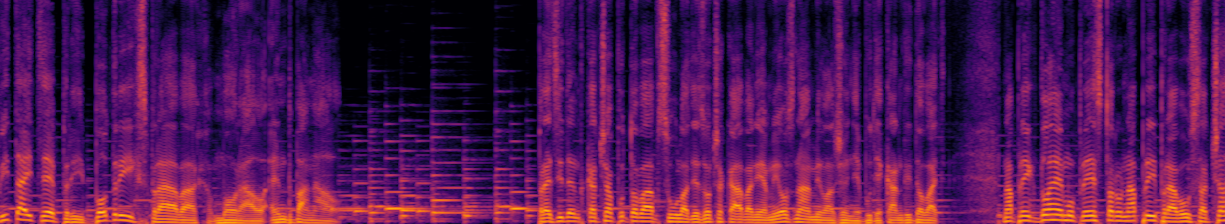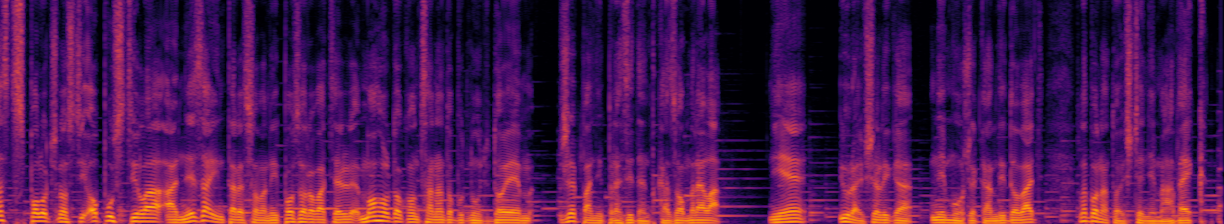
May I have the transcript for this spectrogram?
Vitajte pri bodrých správach Moral and Banal. Prezidentka Čaputová v súlade s očakávaniami oznámila, že nebude kandidovať. Napriek dlhému priestoru na prípravu sa časť spoločnosti opustila a nezainteresovaný pozorovateľ mohol dokonca nadobudnúť dojem, že pani prezidentka zomrela. Nie, Juraj Šeliga nemôže kandidovať, lebo na to ešte nemá vek.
